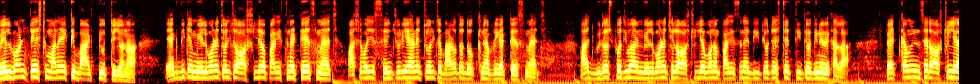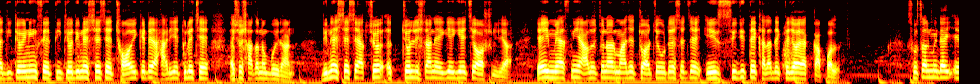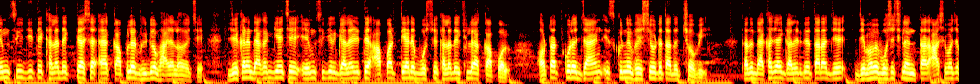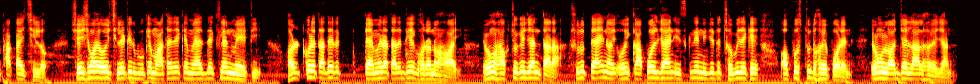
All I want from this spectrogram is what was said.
Melbourne test মানে একটি বাড়তি উত্তেজনা। একদিকে মেলবোর্নে চলছে অস্ট্রেলিয়া ও পাকিস্তানের টেস্ট ম্যাচ, পাশাপাশি সেঞ্চুরিয়ানে চলছে ভারত ও দক্ষিণ আফ্রিকার টেস্ট ম্যাচ। আজ বৃহস্পতিবার মেলবোর্নে ছিল অস্ট্রেলিয়া বনাম পাকিস্তানের দ্বিতীয় টেস্টের তৃতীয় দিনের খেলা। প্যাট কামিন্সের অস্ট্রেলিয়া দ্বিতীয় ইনিংসে তৃতীয় দিনের শেষে ছ উইকেটে হারিয়ে তুলেছে একশো সাতানব্বই রান। দিনের শেষে একশো একচল্লিশ রানে এগিয়ে গিয়েছে অস্ট্রেলিয়া। এই ম্যাচ নিয়ে আলোচনার মাঝে চর্চে উঠে এসেছে ইসিজিতে খেলা দেখতে যাওয়া এক কাপল। সোশ্যাল মিডিয়ায় এমসিজিতে খেলা দেখতে আসা এক কাপলের ভিডিও ভাইরাল হয়েছে, যেখানে দেখা গিয়েছে এমসিজির গ্যালারিতে আপার টিয়ারে বসে খেলা দেখছিল এক কাপল। হঠাৎ করে জায়ান্ট স্ক্রিনে ভেসে ওঠে তাদের ছবি। তাতে দেখা যায় গ্যালারিতে তারা যে, যেভাবে বসেছিলেন তার আশেপাশে ফাঁকাই ছিল। সেই সময় ওই ছেলেটির বুকে মাথায় রেখে ম্যাচ দেখছিলেন মেয়েটি। হঠাৎ করে তাদের ক্যামেরা তাদের দিকে ঘোরানো হয় এবং হকচকে যান তারা। শুধু তাই নয়, ওই কাপল জায়ান্ট স্ক্রিনে নিজেদের ছবি দেখে অপ্রস্তুত হয়ে পড়েন এবং লজ্জায় লাল হয়ে যান।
